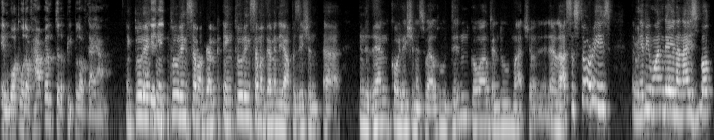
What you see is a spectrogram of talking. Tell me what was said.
in what would have happened to the people of Guyana, including okay. including some of them, including some of them in the opposition uh, in the then coalition as well, who didn't go out and do much. Uh, there are lots of stories. Maybe one day in a nice book,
